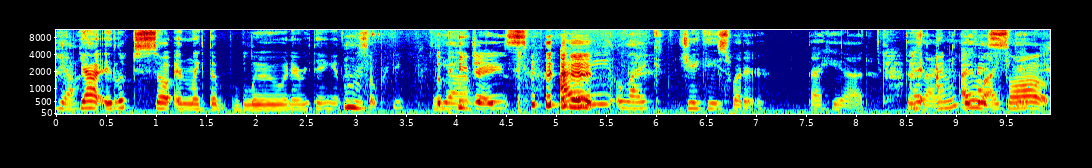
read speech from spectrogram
Yeah. Yeah, it looked so and like the blue and everything. It looked Mm. so pretty. The Yeah. PJs. I like JK sweater that he had I, designed. I don't think I, liked saw. it.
